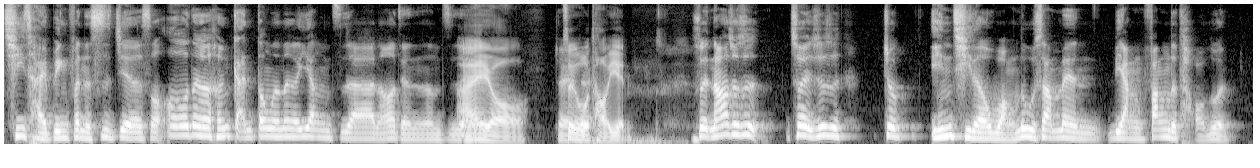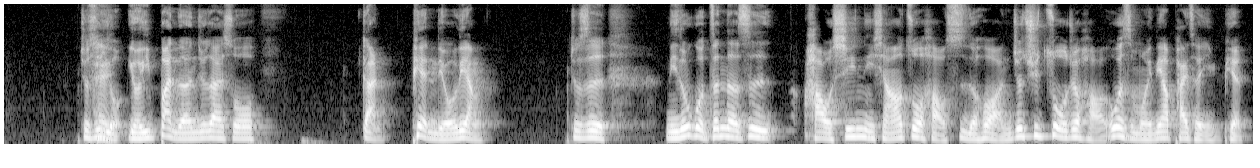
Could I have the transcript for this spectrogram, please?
七彩缤纷的世界的时候，哦，那个很感动的那个样子啊，然后怎样怎样子。哎呦，这个我讨厌。所以然后就是，所以就是就引起了网络上面两方的讨论，就是有有一半的人就在说，干骗流量，就是你如果真的是好心，你想要做好事的话，你就去做就好了，为什么一定要拍成影片？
